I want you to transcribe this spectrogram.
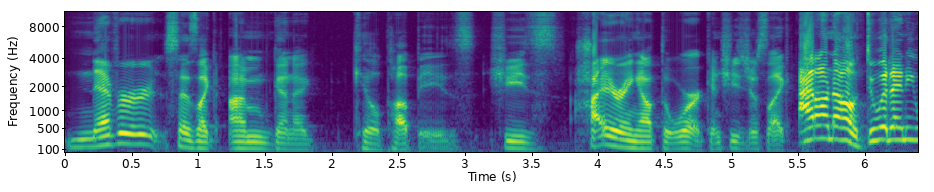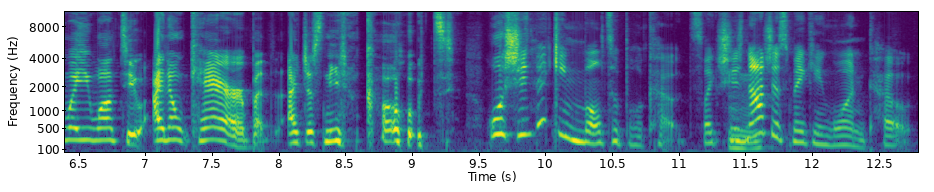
never says like, I'm gonna kill puppies. She's hiring out the work and she's just like, I don't know, do it any way you want to. I don't care, but I just need a coat. Well, she's making multiple coats. Like she's mm-hmm. not just making one coat.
